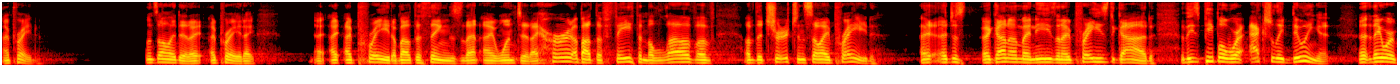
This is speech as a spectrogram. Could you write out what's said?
I prayed. That's all I did. I, I prayed. I, I, I prayed about the things that I wanted. I heard about the faith and the love of, of the church, and so I prayed. I, I just I got on my knees and I praised God. These people were actually doing it. Uh, they were,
